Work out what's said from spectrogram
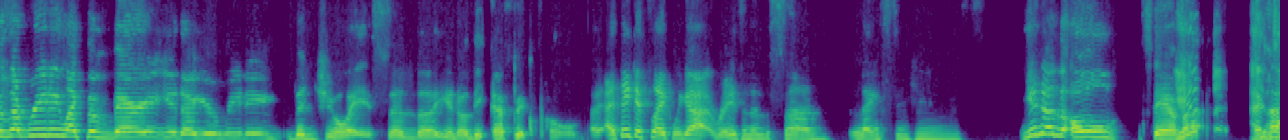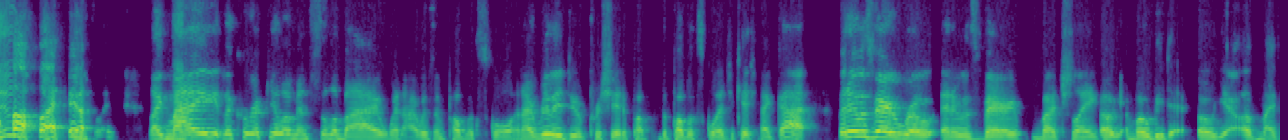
Because I'm reading like the very, you know, you're reading the Joyce and the, you know, the epic poem. I think it's like we got Raisin in the Sun, Langston Hughes, you know, the old standby. Yeah, I do. like, mm-hmm. like my the curriculum and syllabi when I was in public school, and I really do appreciate pub, the public school education I got, but it was very rote and it was very much like, oh yeah, Moby Dick. Oh yeah, of Mice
